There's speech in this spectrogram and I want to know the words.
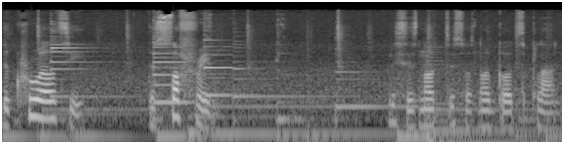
the cruelty, the suffering, this is not this was not God's plan.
